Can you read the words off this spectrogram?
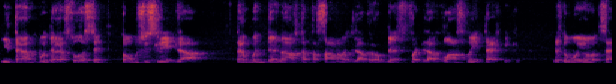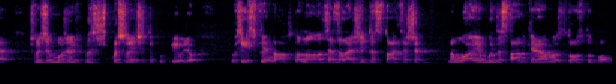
їй треба буде ресурси, в тому числі для треба буде нафта та саме для виробництва, для власної техніки. Я думаю, це швидше може пришвидшити купівлю російської нафти. Але це залежить, яка ситуація ще на морі буде з танкерами, з доступом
